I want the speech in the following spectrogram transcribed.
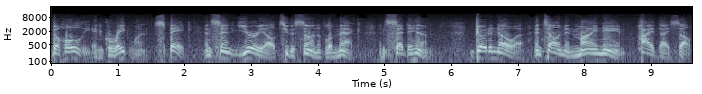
the Holy and Great One, spake, and sent Uriel to the son of Lamech, and said to him, Go to Noah, and tell him in my name, Hide thyself,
